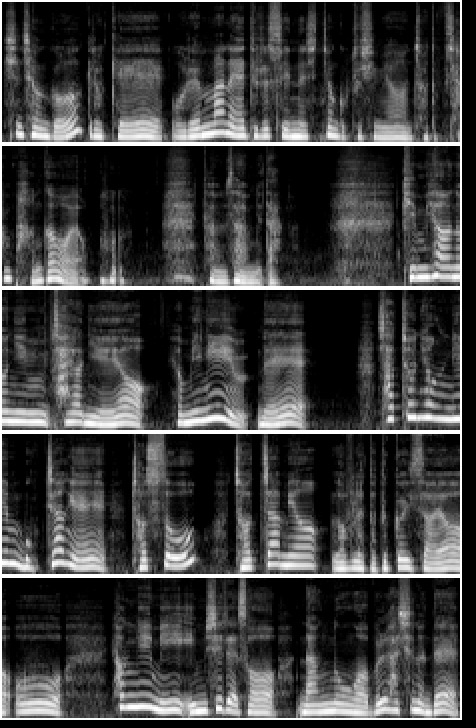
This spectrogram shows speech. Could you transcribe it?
신청곡, 이렇게 오랜만에 들을 수 있는 신청곡 주시면 저도 참 반가워요. 감사합니다. 김현우님 사연이에요. 현미님, 네. 사촌 형님 목장에 젖소 젖자며 러브레터 듣고 있어요. 오, 형님이 임실에서 낙농업을 하시는데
